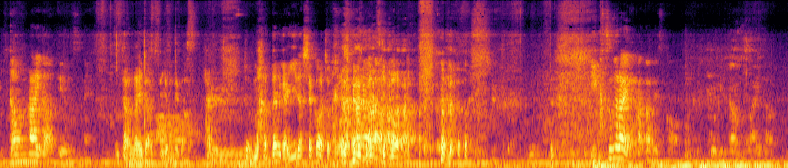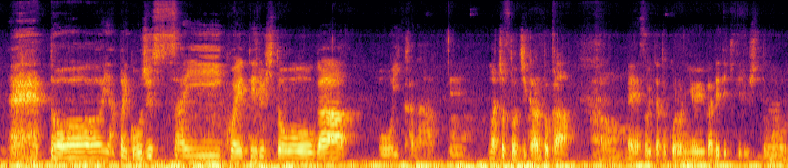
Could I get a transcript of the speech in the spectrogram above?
リターンライダーっていうんですね。リターンライダーって呼んでます。はい。ちょまあ、誰が言い出したかはちょっとわからないですけど、いくつぐらいの方ですか？リターンライダー。えーっと、やっぱり50歳超えてる人が多いかなって、まあちょっと時間とか、えーそういったところに余裕が出てきてる人も、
